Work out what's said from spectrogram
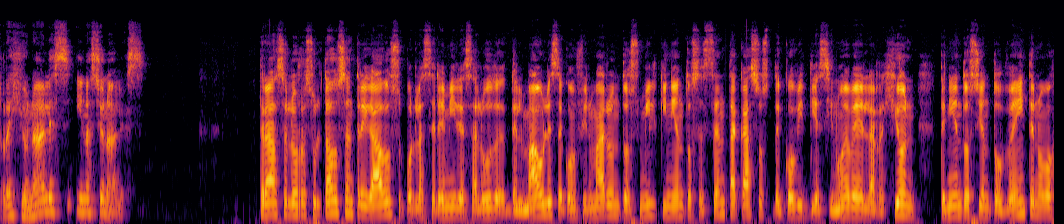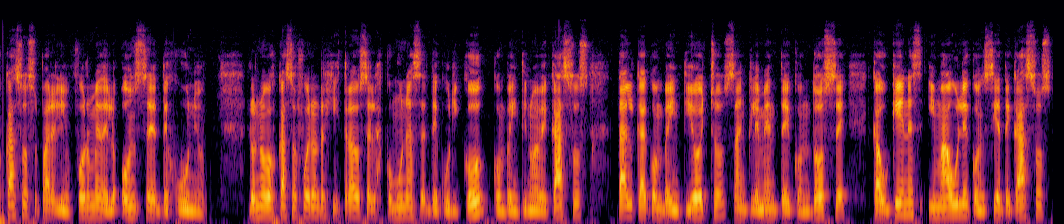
regionales y nacionales. Tras los resultados entregados por la Seremi de Salud del Maule, se confirmaron 2.560 casos de COVID-19 en la región, teniendo 120 nuevos casos para el informe del 11 de junio. Los nuevos casos fueron registrados en las comunas de Curicó, con 29 casos, Talca con 28, San Clemente con 12, Cauquenes y Maule con 7 casos,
